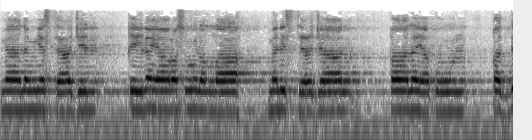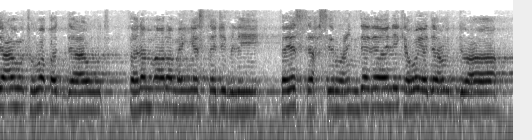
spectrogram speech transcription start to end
ما لم يستعجل. قيل يا رسول الله ما الاستعجال؟ قال يقول قد دعوت وقد دعوت فلم أر من يستجب لي فيستحسر عند ذلك ويدع الدعاء.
